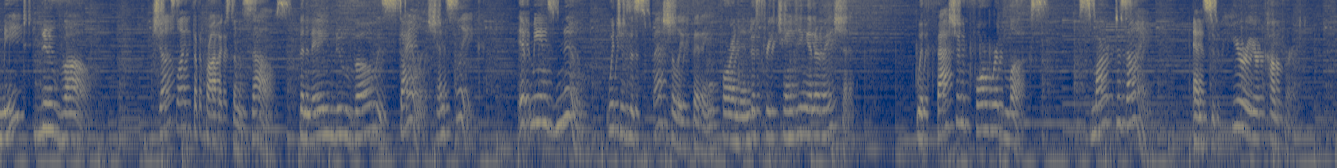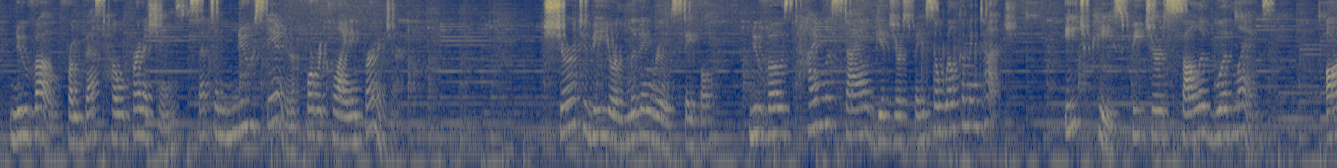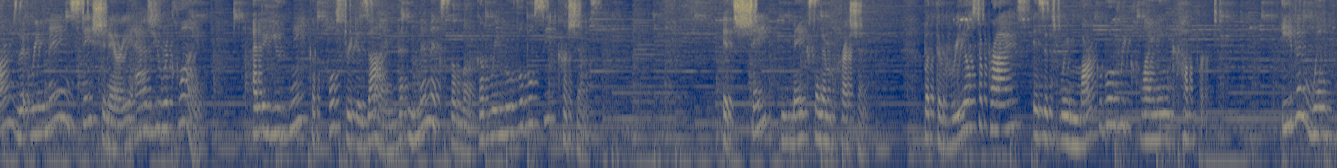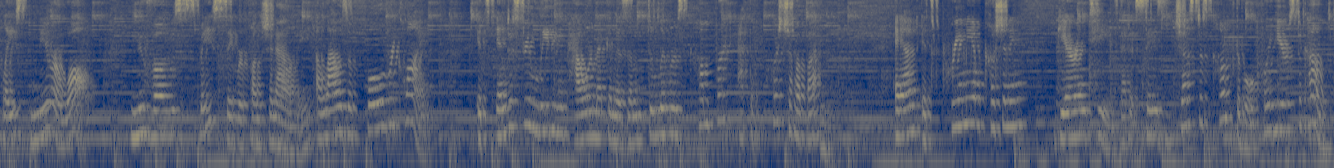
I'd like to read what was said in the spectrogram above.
Meet NUVO. Just like the products themselves, the name NUVO is stylish and sleek. It means new, which is especially fitting for an industry changing innovation. With fashion forward looks, smart design, and superior comfort, NUVO from Best Home Furnishings sets a new standard for reclining furniture. Sure to be your living room staple, NUVO's timeless style gives your space a welcoming touch. Each piece features solid wood legs, arms that remain stationary as you recline, and a unique upholstery design that mimics the look of removable seat cushions. Its shape makes an impression, but the real surprise is its remarkable reclining comfort. Even when placed near a wall, NUVO's Space Saver functionality allows a full recline. Its industry leading power mechanism delivers comfort at the push of a button. And its premium cushioning guarantees that it stays just as comfortable for years to come.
